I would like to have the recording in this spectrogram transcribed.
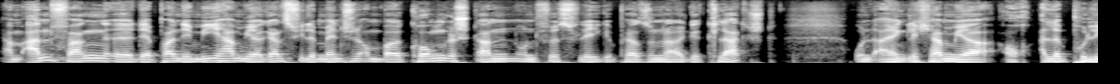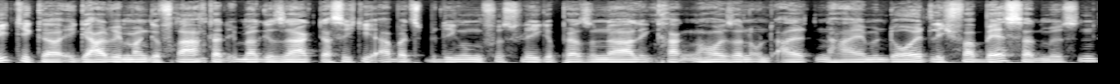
Am Anfang äh, der Pandemie haben ja ganz viele Menschen am Balkon gestanden und fürs Pflegepersonal geklatscht. Und eigentlich haben ja auch alle Politiker, egal wie man gefragt hat, immer gesagt, dass sich die Arbeitsbedingungen fürs Pflegepersonal in Krankenhäusern und Altenheimen deutlich verbessern müssen.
